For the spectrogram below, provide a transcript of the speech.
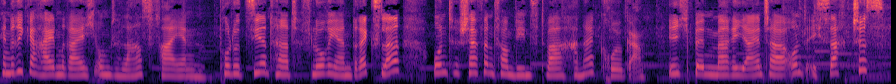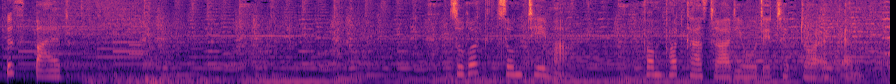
Henrike Heidenreich und Lars Feyen. Produziert hat Florian Drexler und Chefin vom Dienst war Hanna Kröger. Ich bin Marie Einter und ich sag Tschüss, bis bald. Zurück zum Thema vom Podcast Radio Detektor FM.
